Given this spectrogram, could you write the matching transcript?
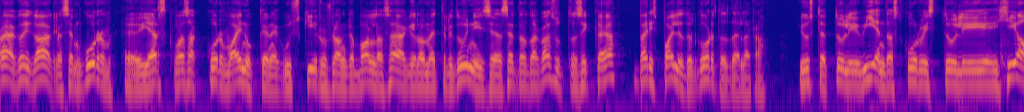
raja kõige aeglasem kurv, järsk vasakkurv, ainukene, kus kiirus langeb alla saja kilomeetri tunnis ja seda ta kasutas ikka jah, päris paljudel kordadel ära just, et tuli viiendast kurvist tuli hea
